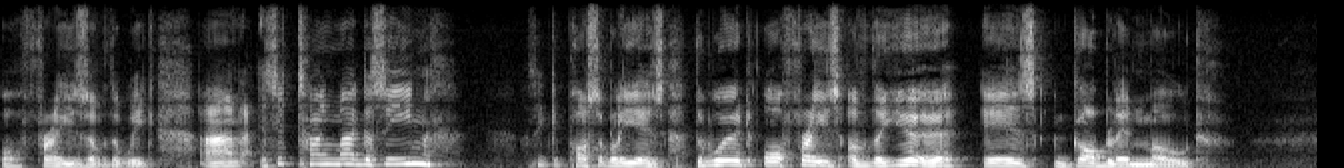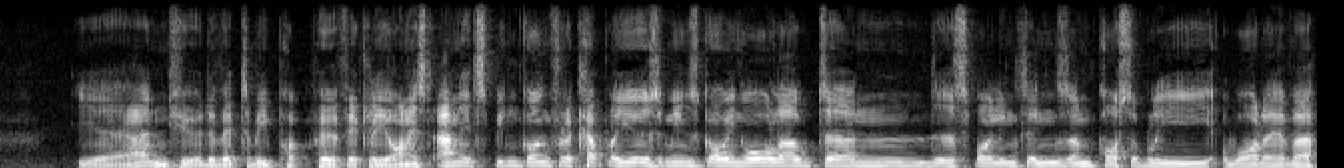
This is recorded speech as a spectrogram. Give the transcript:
or phrase of the week. And is it Time Magazine? I think it possibly is. The word or phrase of the year is goblin mode. Yeah, I hadn't heard of it to be perfectly honest, and it's been going for a couple of years. It means going all out and uh, spoiling things and possibly whatever,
